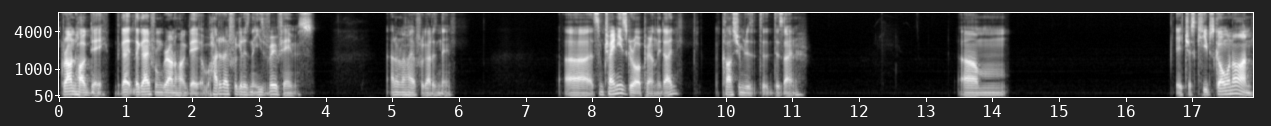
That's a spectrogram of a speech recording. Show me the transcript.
Groundhog Day. The guy the guy from Groundhog Day. How did I forget his name? He's very famous. I don't know how I forgot his name. Uh some Chinese girl apparently died. Costume des- designer. Um it just keeps going on.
